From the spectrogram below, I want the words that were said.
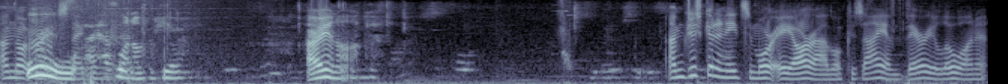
I'm not Ooh, sniping. I have one over here. Are you not? I'm just gonna need some more AR ammo because I am very low on it.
